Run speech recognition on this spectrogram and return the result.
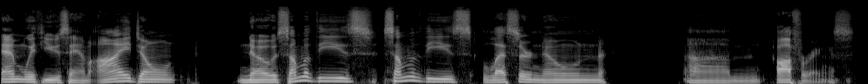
am with you, Sam. I don't know some of these some of these lesser known um offerings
